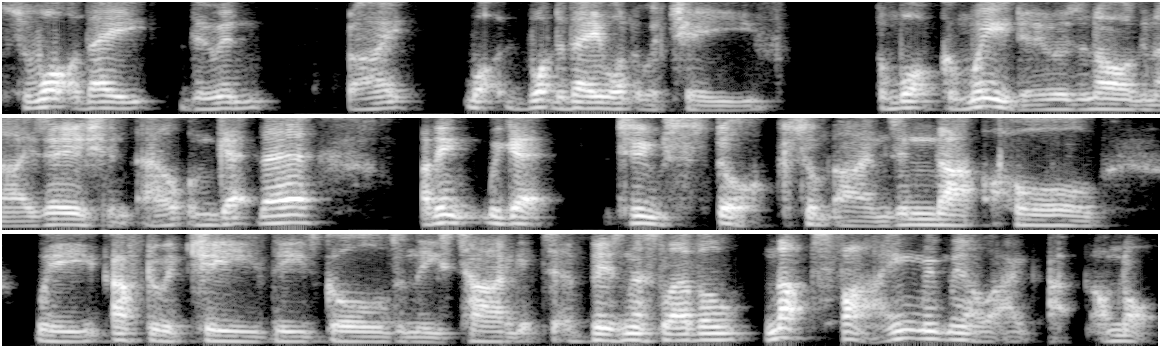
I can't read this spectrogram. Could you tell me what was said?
So what are they doing? right? What what do they want to achieve, and what can we do as an organisation to help them get there? I think we get too stuck sometimes in that whole. We have to achieve these goals and these targets at a business level, and that's fine. We, you know, I, I'm not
